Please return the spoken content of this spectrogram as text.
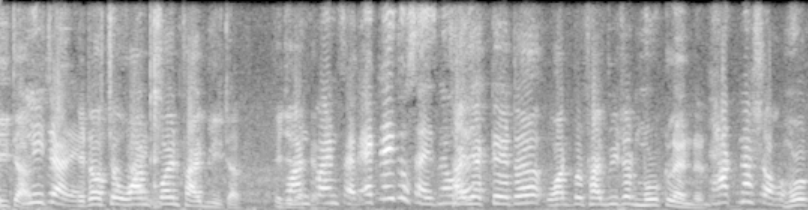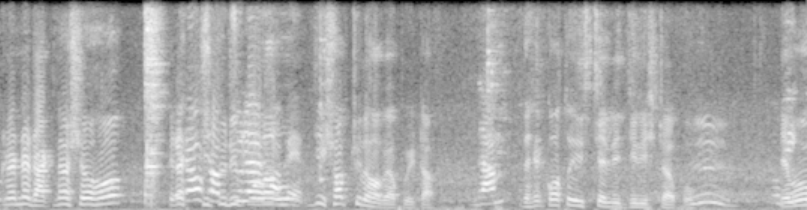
লিটার। লিটারে, এটা হচ্ছে কত one size? Point five litre. এই যে ওয়ান পয়েন্ট ফাইভ একটাই তো সাইজ না সাইজ একটা এটা ওয়ান পয়েন্ট ফাইভ লিটার মোরকল্যান্ডের। ঢাকনা সহ। মোরকল্যান্ডের ঢাকনা সহ। এটা খিচুড়ি পোলাও। হবে? জি সব চুলে হবে আপু এটা। দাম? দেখেন কত স্টাইলিশ জিনিসটা আপু। এবং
